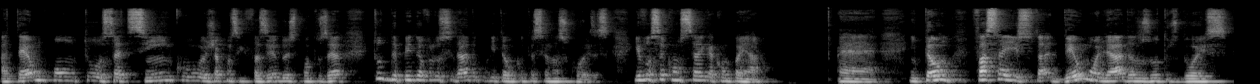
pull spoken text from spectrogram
Até 1.75 eu já consegui fazer, 2.0, tudo depende da velocidade com que estão acontecendo as coisas. E você consegue acompanhar. É, então, faça isso, tá? Dê uma olhada nos outros dois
